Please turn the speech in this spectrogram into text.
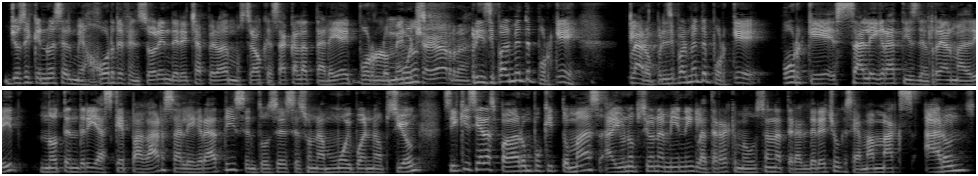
Yo sé que no es el mejor defensor en derecha, pero ha demostrado que saca la tarea y por lo menos... Mucha garra. Principalmente, ¿por qué? Claro, principalmente porque porque sale gratis del Real Madrid, no tendrías que pagar, sale gratis, entonces es una muy buena opción. Si quisieras pagar un poquito más, hay una opción a mí en Inglaterra que me gusta en lateral derecho que se llama Max Arons,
